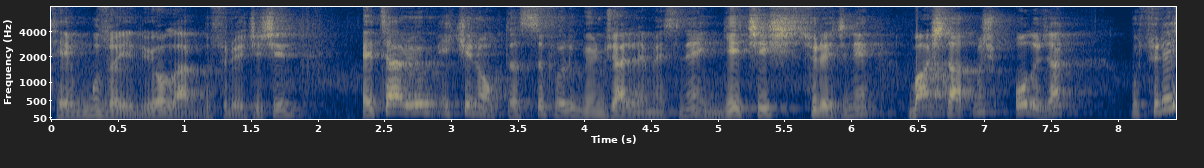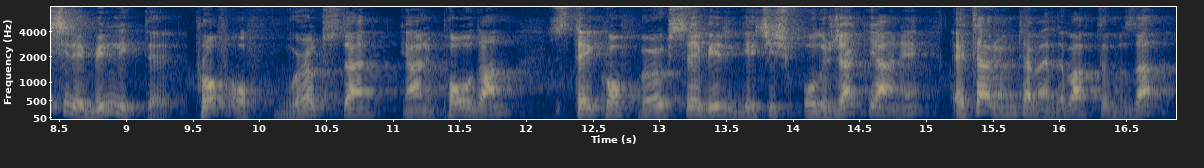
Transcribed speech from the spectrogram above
Temmuz ayı diyorlar bu süreç için Ethereum 2.0 güncellemesine geçiş sürecini başlatmış olacak. Bu süreç ile birlikte Proof of Works'ten yani POW'dan Stake of Works'e bir geçiş olacak. Yani Ethereum temelde baktığımızda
